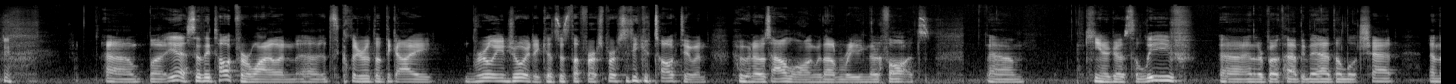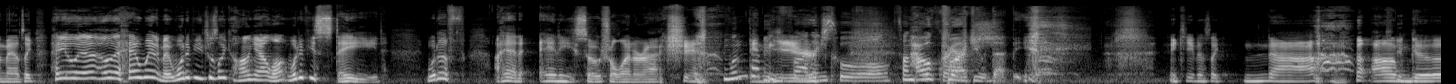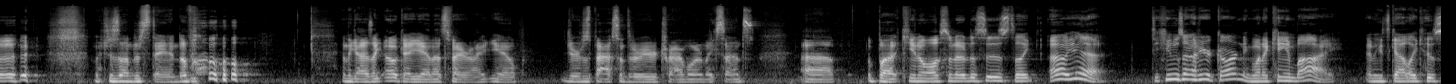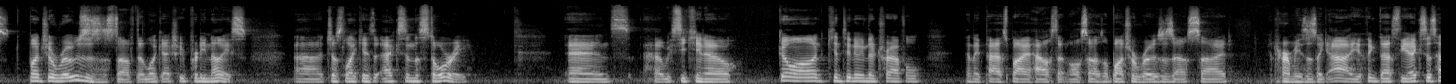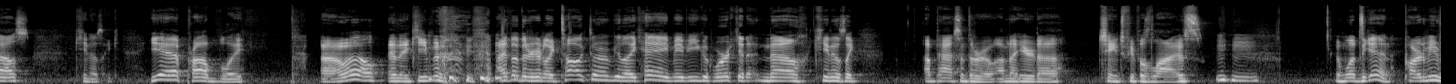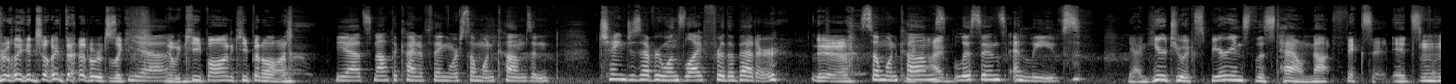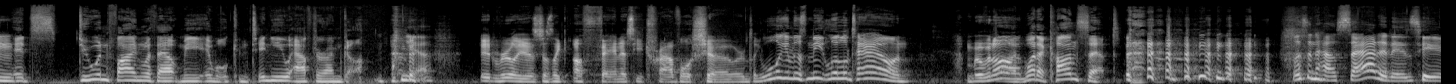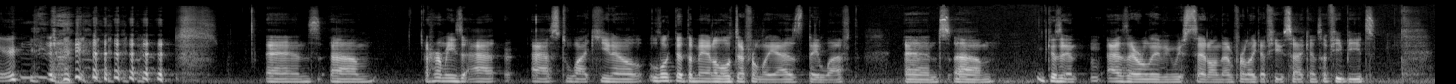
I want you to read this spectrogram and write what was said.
Um, but yeah, so they talk for a while, and uh, it's clear that the guy really enjoyed it because it's the first person he could talk to, and who knows how long without reading their thoughts. Um, Kino goes to leave, uh, and they're both happy they had the little chat. And the man's like, "Hey, uh, uh, hey, wait a minute. What if you just like hung out long? What if you stayed? What if I had any social interaction?" Wouldn't that be fun and cool? Fun How and fresh. would that be? and Kino's like, nah, I'm good, which is understandable. and the guy's like, okay, yeah, that's fair. I, you know, you're just passing through, you're traveling, it makes sense. Uh, but Kino also notices, like, oh yeah, he was out here gardening when I came by, and he's got like his bunch of roses and stuff that look actually pretty nice, uh, just like his ex in the story and uh, we see Kino go on, continuing their travel, and they pass by a house that also has a bunch of roses outside. And Hermes is like, "Ah, you think that's the ex's house?" Kino's like, "Yeah, probably." Oh well, and they keep moving. I thought they were gonna like talk to him and be like, "Hey, maybe you could work it." No, Kino's like, "I'm passing through. I'm not here to change people's lives." Mm-hmm. And once again, part of me really enjoyed that. We're just like, Yeah. you know, we keep on keeping on. Yeah, it's not the kind of thing where someone comes and changes everyone's life for the better. yeah. Someone comes, I'm- listens, and leaves. Yeah, I'm here to experience this town, not fix it. It's Mm-hmm. it's doing fine without me. It will continue after I'm gone. Yeah. it really is just like a fantasy travel show. Or it's like, look at this neat little town. Moving on. God, what a concept! Listen to how sad it is here. And um, Hermes a- asked why Kino looked at the man a little differently as they left, and because as they were leaving, we sit on them for like a few seconds, a few beats.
